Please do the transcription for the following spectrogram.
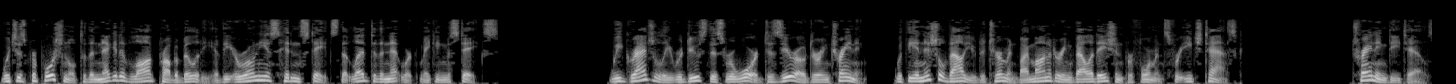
which is proportional to the negative log probability of the erroneous hidden states that led to the network making mistakes. We gradually reduce this reward to zero during training, with the initial value determined by monitoring validation performance for each task. Training details.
